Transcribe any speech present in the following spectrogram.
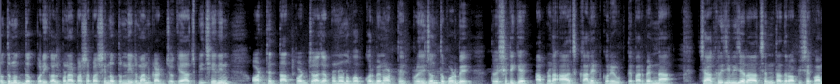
নতুন উদ্যোগ পরিকল্পনার পাশাপাশি নতুন নির্মাণ কার্যকে আজ পিছিয়ে দিন। অর্থের তাৎপর্য আজ আপনারা অনুভব করবেন, অর্থের প্রয়োজন তো পড়বে। তবে সেটিকে আপনারা আজ কালেক্ট করে উঠতে পারবেন না। চাকরিজীবী যারা আছেন, তাদের অফিসে কম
